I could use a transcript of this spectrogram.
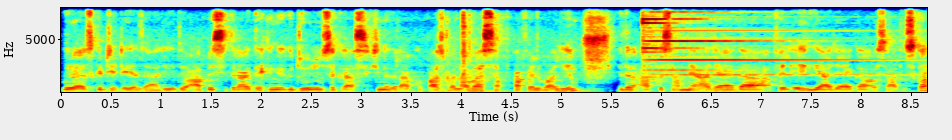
پورا اس کی ڈیٹیلز آ رہی ہے۔ تو آپ اسی طرح دیکھیں گے کہ جو جو سے کراس سیکشن ادھر آپ کے پاس بنا ہوا ہے، سب کا فل والیم ادھر آپ کے سامنے آ جائے گا فل ایریا آ جائے گا اور ساتھ اس کا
